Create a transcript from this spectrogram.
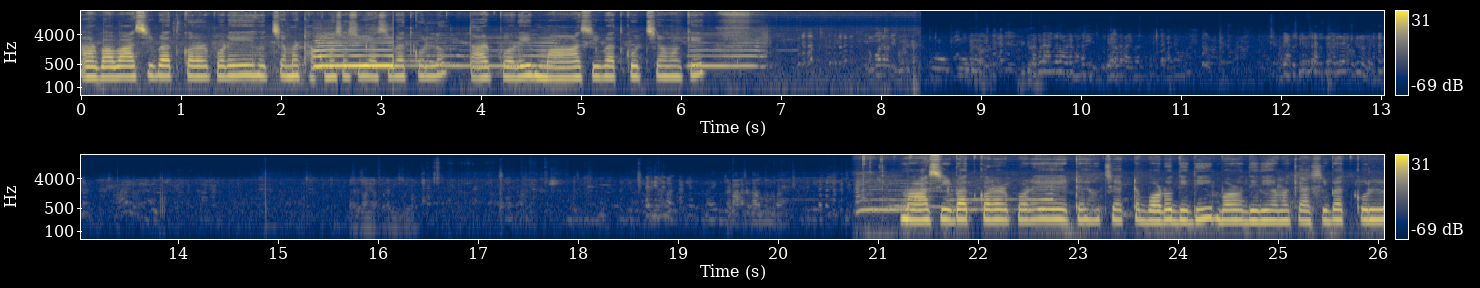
আমার বাবা আশীর্বাদ করার পরে হচ্ছে আমার ঠাকুমা শাশুড়ি আশীর্বাদ করল। তারপরে মা আশীর্বাদ করছে আমাকে। মা আশীর্বাদ করার পরে এটা হচ্ছে একটা বড় দিদি। বড় দিদি আমাকে আশীর্বাদ করল।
